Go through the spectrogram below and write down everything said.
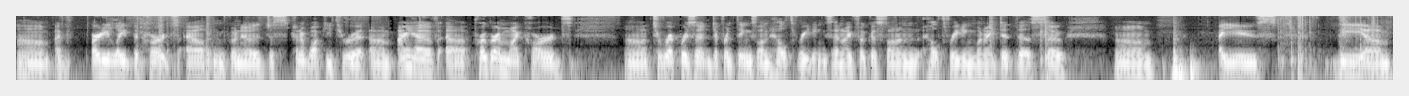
um, I've already laid the cards out. I'm going to just kind of walk you through it. Um, I have uh, programmed my cards uh, to represent different things on health readings, and I focused on health reading when I did this. So um, I use the um,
